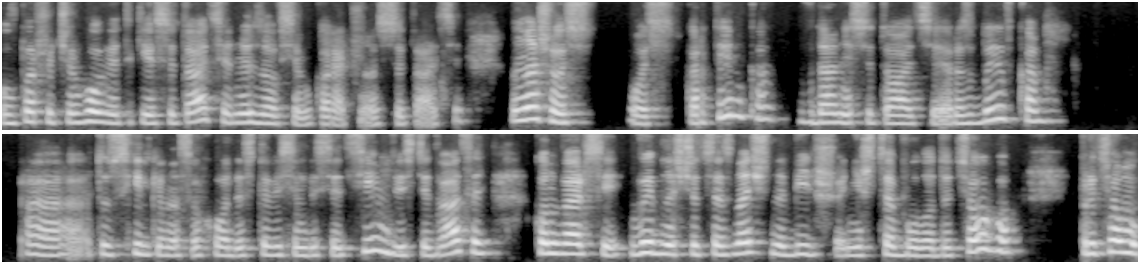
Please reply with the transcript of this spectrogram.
в першочерговій такій ситуації не зовсім коректна ситуація. У нас ось ось картинка в даній ситуації, розбивка. Е, Тут скільки в нас виходить? 187, 220 конверсій. Видно, що це значно більше, ніж це було до цього. При цьому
